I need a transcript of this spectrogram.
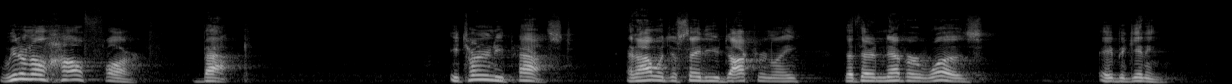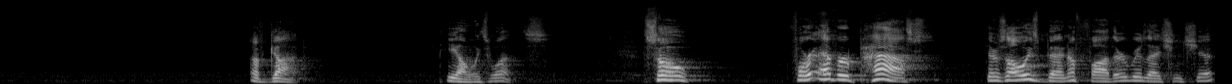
We don't know how far back. Eternity past. And I will just say to you doctrinally that there never was a beginning of God. He always was. So, forever past, there's always been a father relationship,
